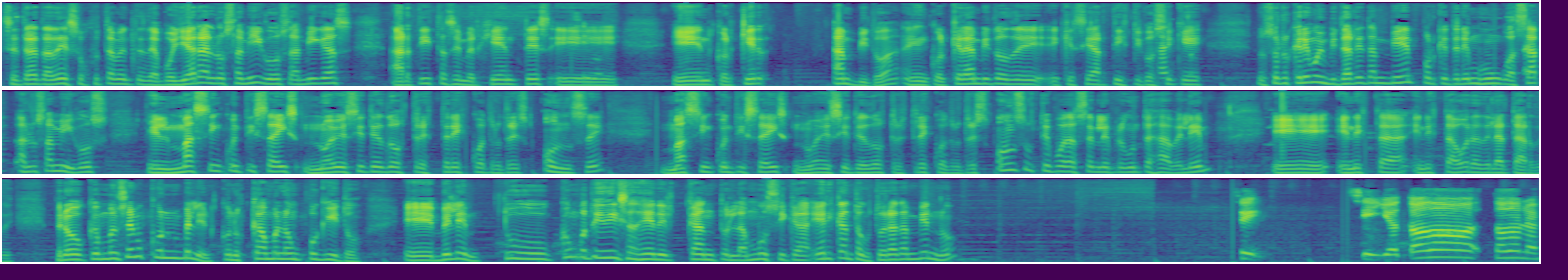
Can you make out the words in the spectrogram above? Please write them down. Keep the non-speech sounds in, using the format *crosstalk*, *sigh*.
se trata de eso, justamente, de apoyar a los amigos, amigas, artistas emergentes eh, en cualquier ámbito, ¿ah? en cualquier ámbito de que sea artístico. Así que nosotros queremos invitarle también porque tenemos un WhatsApp a los amigos, el más 56 972 334311, más 56 972 334311. Usted puede hacerle preguntas a Belén eh, en esta en esta hora de la tarde. Pero comencemos con Belén, conozcámosla un poquito. Eh, Belén, tú cómo te dices en el canto, en la música? Eres cantautora también, ¿no? Sí, sí, yo todo todo lo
